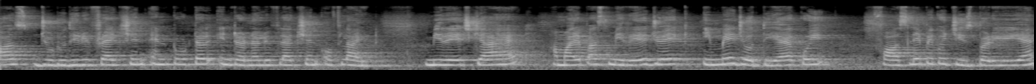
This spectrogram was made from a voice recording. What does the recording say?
us due to the refraction and total internal reflection of light mirage क्या है? हमारे पास मिरेज जो एक इमेज होती है, कोई फासले पे कोई चीज़ पड़ी हुई है,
